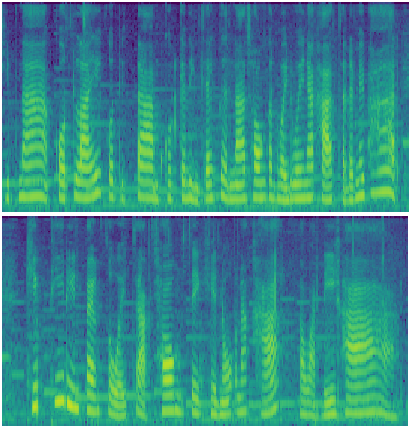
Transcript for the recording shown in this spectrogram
คลิปหน้า กดไลค์ กดติดตาม กดกระดิ่งแจ้งเตือนหน้าช่องกันไว้ด้วยนะคะ จะได้ไม่พลาด คลิปที่ดินแปลงสวยจากช่องเจเคโนนะคะ สวัสดีค่ะ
